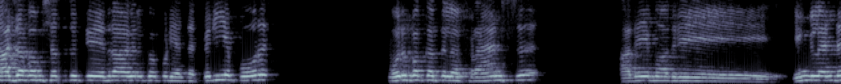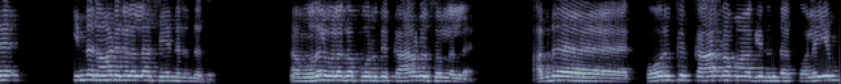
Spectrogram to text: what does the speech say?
ராஜவம்சத்துக்கு எதிராக இருக்கக்கூடிய அந்த பெரிய போர் ஒரு பக்கத்துல பிரான்ஸ் அதே மாதிரி இங்கிலாந்து இந்த நாடுகள் எல்லாம் சேர்ந்திருந்தது. முதல் உலக போருக்கு காரணம் சொல்லலை. அந்த போருக்கு காரணமாக இருந்த கொலையும்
